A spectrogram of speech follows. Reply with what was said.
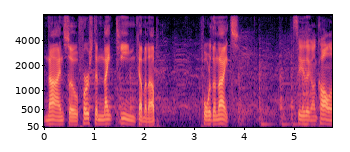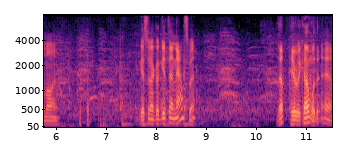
nine, so first and 19 coming up for the Knights. See, they're going to call it on. I guess they're not going to get the announcement. Nope, here we come with it. Yeah.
